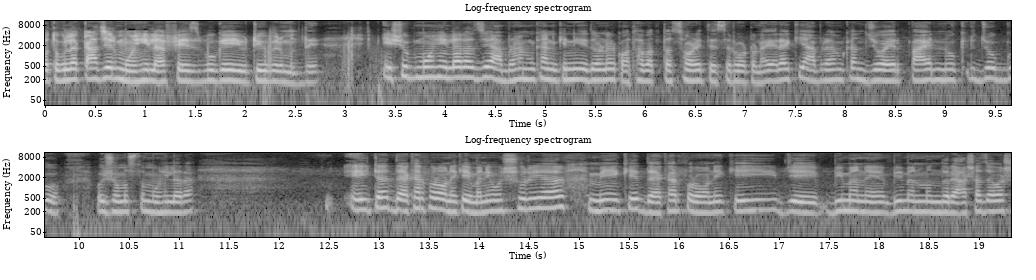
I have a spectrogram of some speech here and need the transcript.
কতগুলা কাজের মহিলা ফেসবুকে ইউটিউবের মধ্যে। এসব মহিলারা যে আব্রাহাম খানকে নিয়ে এই ধরনের কথাবার্তা ছড়াইতেছে রটনা এরা কি আব্রাহাম খান জয়ের পায়ের নখের যোগ্য ওই সমস্ত মহিলারা? এইটা দেখার পর অনেকেই মানে ঐশ্বরিয়ার মেয়েকে দেখার পর অনেকেই যে বিমানে, বিমানবন্দরে আসা যাওয়ার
